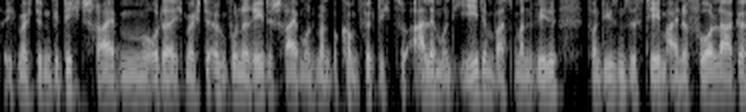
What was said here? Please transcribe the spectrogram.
Ich möchte ein Gedicht schreiben oder ich möchte irgendwo eine Rede schreiben und man bekommt wirklich zu allem und jedem, was man will, von diesem System eine Vorlage,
